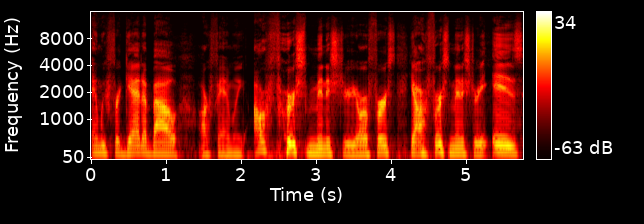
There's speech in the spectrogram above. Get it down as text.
and we forget about our family. Our first ministry, or our first, yeah, our first ministry is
